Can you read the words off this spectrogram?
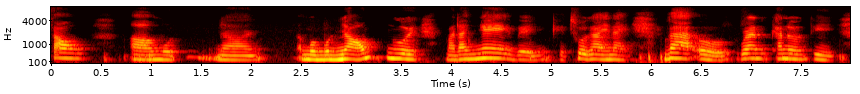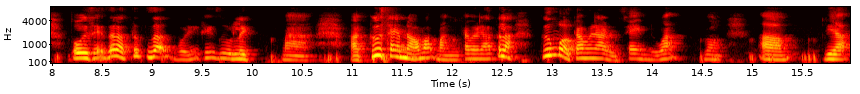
sau uh, một uh, một một nhóm người mà đang nghe về những cái tour guide này. Và ở Grand Canyon thì tôi sẽ rất là tức giận với những khách du lịch mà à, cứ xem nó mà bằng camera tức là cứ mở camera để xem đúng không ạ? Vâng à, gì ạ?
